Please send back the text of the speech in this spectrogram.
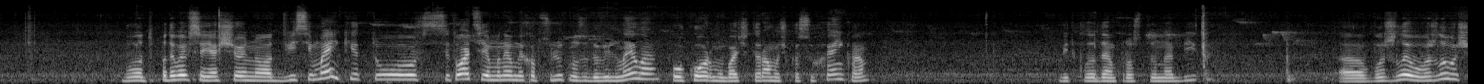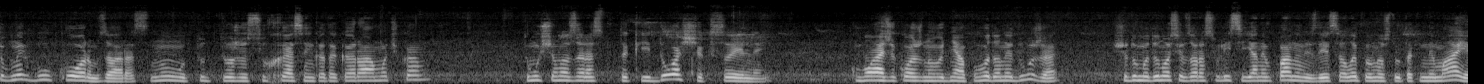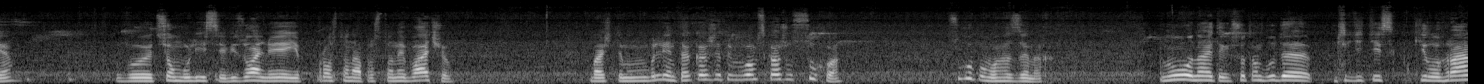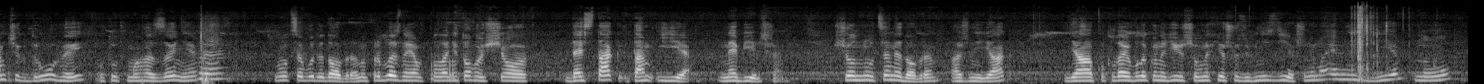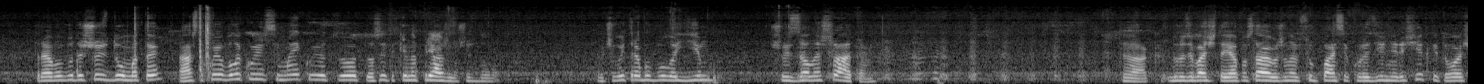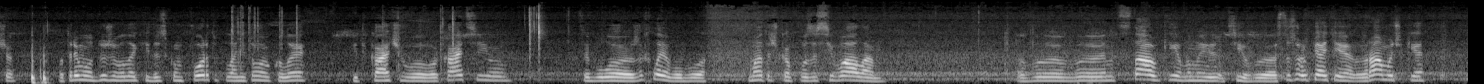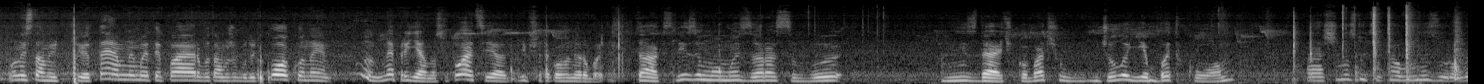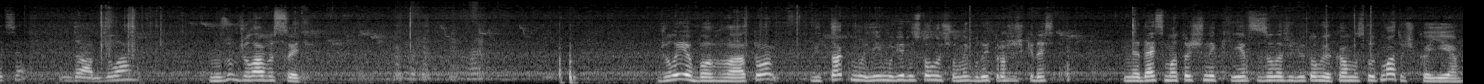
Бо подивився я щойно дві сімейки, то ситуація мене в них абсолютно задовільнила. По корму, бачите, рамочка сухенька. Відкладемо просто на бік. Е, Важливо, важливо, щоб в них був корм зараз. Ну, тут теж сухесенька така рамочка. Тому що в нас зараз такий дощик сильний. Майже кожного дня погода не дуже. Щодо медоносів зараз в лісі я не впевнений. Здається, липи в нас тут так немає. В цьому лісі. Візуально я її просто-напросто не бачив. Бачите, блін, так ж вам скажу сухо. Сухо по магазинах. Ну, знаєте, якщо там буде якийсь кілограмчик, другий, отут в магазині, ну це буде добре. Ну, приблизно я в плані того, що десь так там і є, не більше. Що ну це не добре, аж ніяк. Я покладаю велику надію, що в них є щось в гнізді. Якщо немає в гнізді, ну треба буде щось думати. А з такою великою сімейкою, то досить таки напряжно щось думати. Вочевидь, треба було їм щось залишати. Так, друзі, бачите, я поставив вже на всю пасіку роздільні решітки, тому що отримав дуже великий дискомфорт в плані того, коли підкачував акацію. Це було жахливо, бо маточка позасівала в, в надставки, вони ці в 145 рамочки, вони стануть темними тепер, бо там вже будуть кокони. Ну, неприємна ситуація, ліпше такого не робити. Так, сліземо ми зараз в гніздечко. Бачу, бджола є битком. А що у нас тут цікаво внизу робиться? Да, бджола. Внизу бджола висить. Бджоли є багато. Відтак ну, є ймовірність того, що в них будуть трошечки десь не десь маточники. Все залежить від того, яка в нас тут маточка є.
